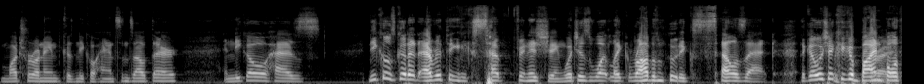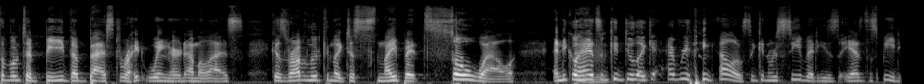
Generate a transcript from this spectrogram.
much running because Niko Hansen's out there, and Niko has Niko's good at everything except finishing, which is what like Robin Lod excels at. Like I wish I could combine Right. both of them to be the best right winger in MLS because Robin Lod can like just snipe it so well. And Niko Hansen can do like everything else. He can receive it. He's he has the speed.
